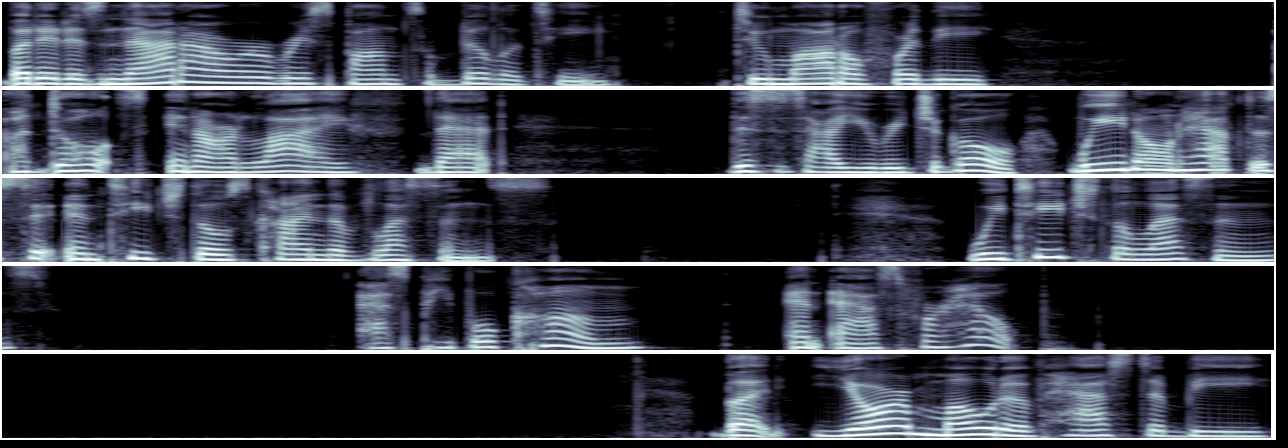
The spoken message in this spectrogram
But it is not our responsibility to model for the adults in our life that this is how you reach a goal. We don't have to sit and teach those kind of lessons. We teach the lessons as people come and ask for help. But your motive has to be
